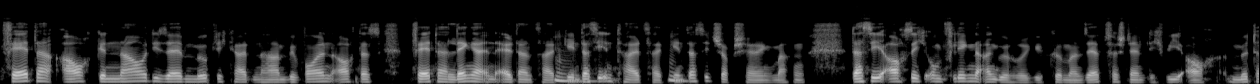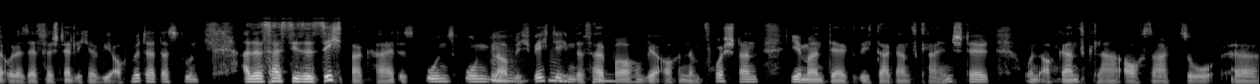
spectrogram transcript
Väter auch genau dieselben Möglichkeiten haben. Wir wollen auch, dass Väter länger in Elternzeit gehen, dass Mhm. sie in Teilzeit gehen, Mhm. dass sie Jobsharing machen, dass sie auch sich um pflegende Angehörige kümmern, selbstverständlich wie auch Mütter oder selbstverständlicher wie auch Mütter das tun. Also das heißt, diese Sichtbarkeit ist uns unglaublich Mhm. wichtig und Mhm. deshalb Mhm. brauchen wir auch in einem Vorstand jemand, der sich da ganz klar hinstellt und auch ganz klar auch sagt, so äh,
